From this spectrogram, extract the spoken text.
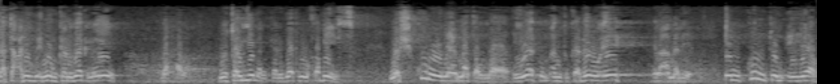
ده تعريف بأنهم كانوا بياكلوا إيه؟ ده حرام وطيبا كانوا بياكلوا خبيث واشكروا نعمة الله. إياكم أن تكرروا إيه؟ العملية. إن كنتم إياه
